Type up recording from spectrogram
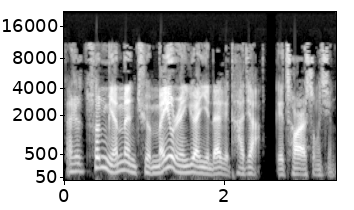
但是村民们却没有人愿意来给他家给曹二送行。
